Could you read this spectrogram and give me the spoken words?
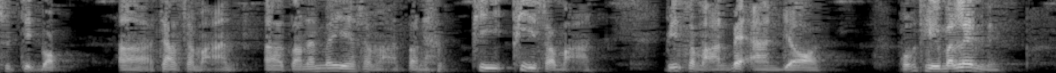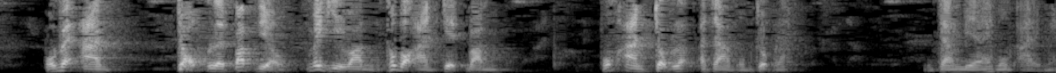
สุจิตบอกอาจารย์สมานตอนนั้นไม่ใช่สมานตอนนั้น พี่พี่สมาน พี่สมานไปอ่านยอนผมถือมาเล่มหนึ่งผมไปอ่านจบเลยปั๊บเดียว ไม่กี่วันเขาบอกอ่านเจ็ดวัน ผมอ่านจบแล้ว อาจารย์ผมจบแล้ว อาจารย์มีให้ผมอ่านไหม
